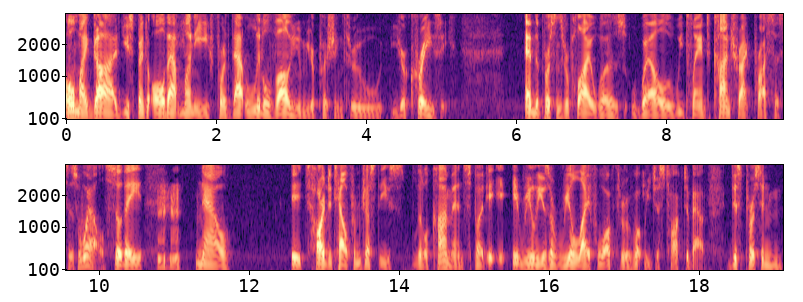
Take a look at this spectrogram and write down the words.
Oh my God, you spent all that money for that little volume you're pushing through. You're crazy. And the person's reply was, Well, we plan to contract process as well. So they mm-hmm. now it's hard to tell from just these little comments, but it, it really is a real life walkthrough of what we just talked about. This person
